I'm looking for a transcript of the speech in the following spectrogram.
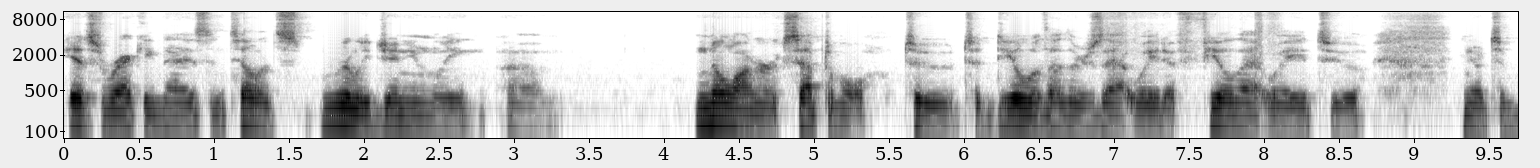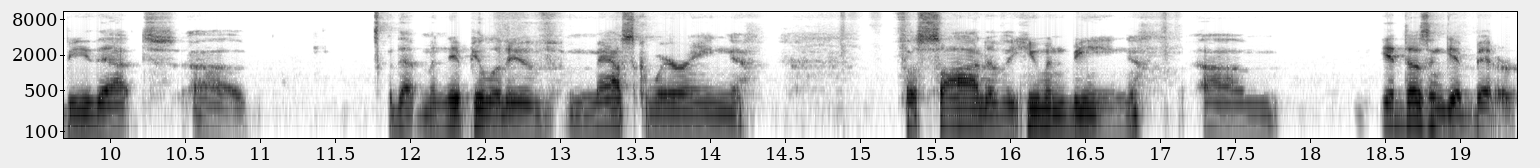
it's recognized until it's really genuinely um, no longer acceptable to to deal with others that way to feel that way to you know to be that uh, that manipulative mask wearing facade of a human being um, it doesn't get better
